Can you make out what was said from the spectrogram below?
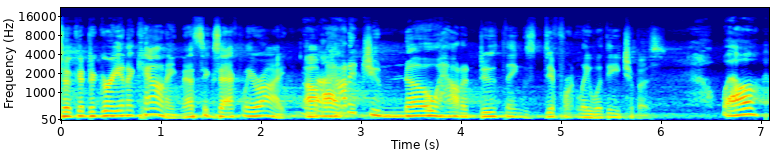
Took a degree in accounting. That's exactly right. Um, right. How did you know how to do things differently with each of us? Well,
